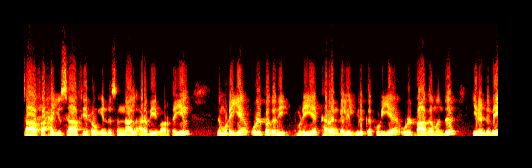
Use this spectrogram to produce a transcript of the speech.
சாஃபஹ யுசாஃபிஹு என்று சொன்னால் அரபி வார்த்தையில் நம்முடைய உள்பகுதி நம்முடைய கரங்களில் இருக்கக்கூடிய உள்பாகம் வந்து இரண்டுமே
